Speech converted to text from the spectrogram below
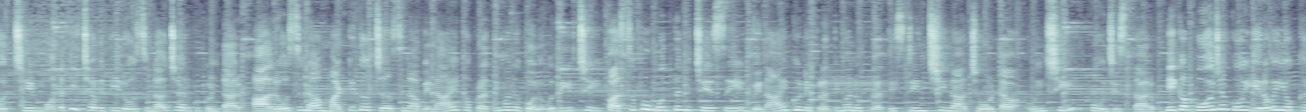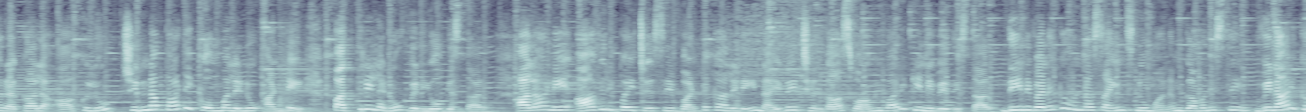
వచ్చే మొదటి చవితి రోజున జరుపుకుంటారు. ఆ రోజున మట్టితో చేసిన వినాయక ప్రతిమను కొలువుదీర్చి పసుపు ముద్దను చేసి వినాయకుని ప్రతిమను ప్రతిష్ఠించిన చోట ఉంచి పూజిస్తారు. ఇక పూజకు ఇరవై ఒక్క రకాల ఆకులు చిన్నపాటి కొమ్మలను అంటే పత్రిలను వినియోగిస్తారు. అలానే ఆవిరిపై చేసే వంటకాలని నైవేద్యంగా స్వామివారికి నివేదిస్తారు. దీని వెనుక ఉన్న సైన్స్ను మనం గమనిస్తే వినాయక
